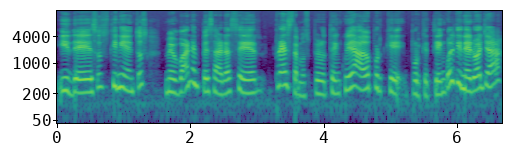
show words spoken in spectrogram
y de esos 500 me van a empezar a hacer préstamos, pero ten cuidado porque, porque tengo el dinero allá,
